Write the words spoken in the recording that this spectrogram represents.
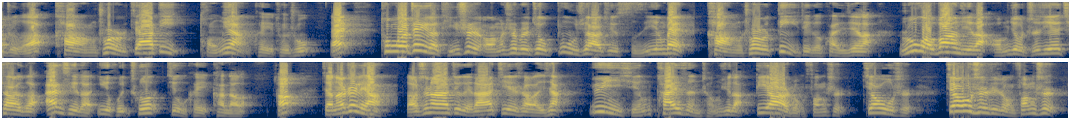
者 Ctrl 加 D 同样可以退出。哎，通过这个提示，我们是不是就不需要去死记硬背 Ctrl D 这个快捷键了？如果忘记了，我们就直接敲一个 Exit 一回车就可以看到了。好，讲到这里啊，老师呢就给大家介绍了一下运行 Python 程序的第二种方式——交互式。交互式这种方式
